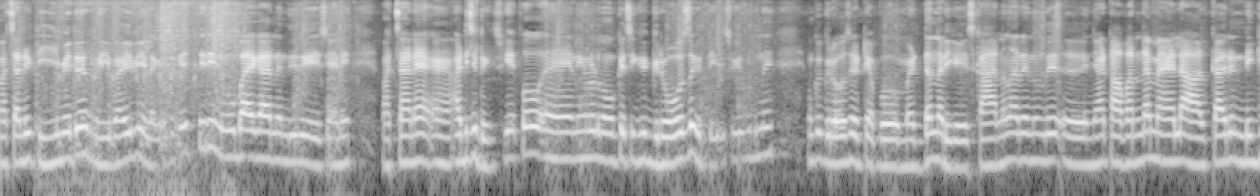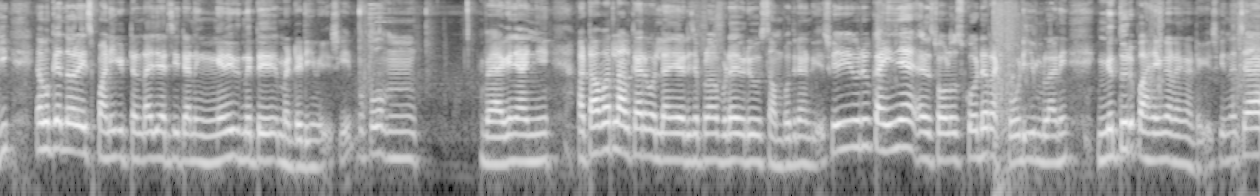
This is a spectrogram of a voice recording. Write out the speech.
മച്ചാന്റെ ടീമിന്റെ റിവൈവ് ചെയ്യില്ല കഴിച്ചു ഇത്തിരി നൂബായ കാരണം എന്ത് ചെയ്ത് മച്ചാൻ ഞാൻ അടിച്ചിട്ട്. ഇപ്പോൾ നിങ്ങളോട് നോക്കി വെച്ചെങ്കിൽ ഗ്രോസ് കിട്ടി. സോ ഇവിടുന്ന് നമുക്ക് ഗ്രോസ് കിട്ടി. അപ്പോൾ മെഡെന്ന് അടിക്കുക കഴിച്ചു കാരണം എന്ന് പറയുന്നത് ഞാൻ ടവറിന്റെ മേലെ ആൾക്കാരുണ്ടെങ്കിൽ നമുക്ക് എന്താ പറയുക പണി കിട്ടണ്ട വിചാരിച്ചിട്ടാണ് ഇങ്ങനെ ഇരുന്നിട്ട് മെഡടിയും കഴിച്ചു അപ്പോൾ വേഗം ഞാൻ ഇനി ആ ടവറിൽ ആൾക്കാർ കൊല്ലാൻ വിചാരിച്ചപ്പോൾ ഇവിടെ ഒരു സംഭവത്തിനാണ് ഈ ഒരു കഴിഞ്ഞ സോളോ സ്കോഡ് റെക്കോർഡ് ചെയ്യുമ്പോഴാണ് ഇങ്ങനത്തെ ഒരു പഹയം കാണാൻ കണ്ടത് എന്ന് വെച്ചാൽ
